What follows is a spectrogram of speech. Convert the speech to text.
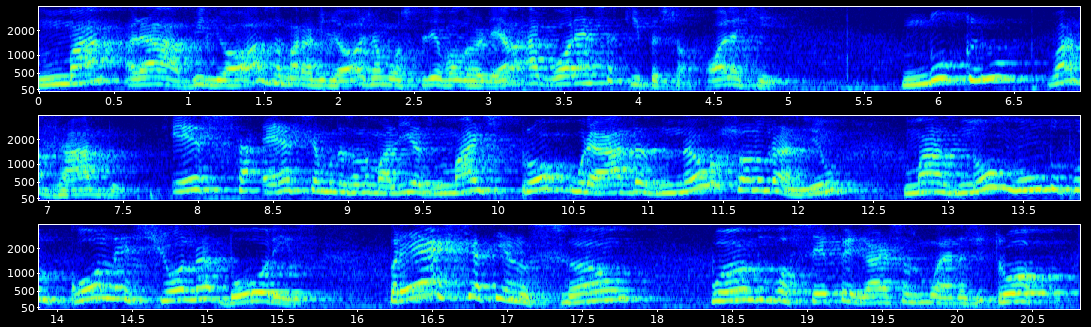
maravilhosa, maravilhosa, já mostrei o valor dela. Agora essa aqui pessoal, olha aqui, núcleo vazado. Essa, essa é uma das anomalias mais procuradas, não só no Brasil, mas no mundo por colecionadores. Preste atenção quando você pegar essas moedas de troco.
